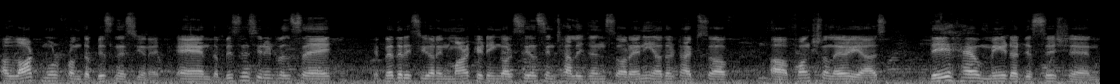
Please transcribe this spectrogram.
a lot more from the business unit. And the business unit will say, whether it's you're in marketing or sales intelligence or any other types of uh, functional areas, they have made a decision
